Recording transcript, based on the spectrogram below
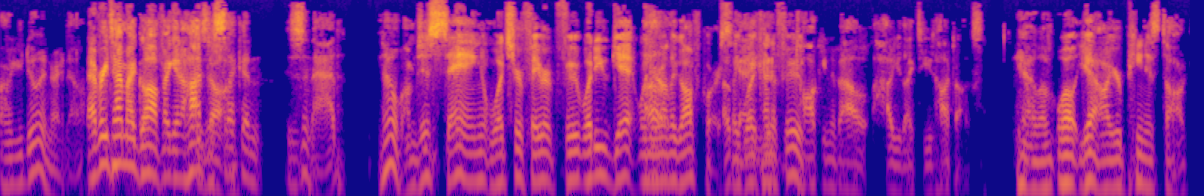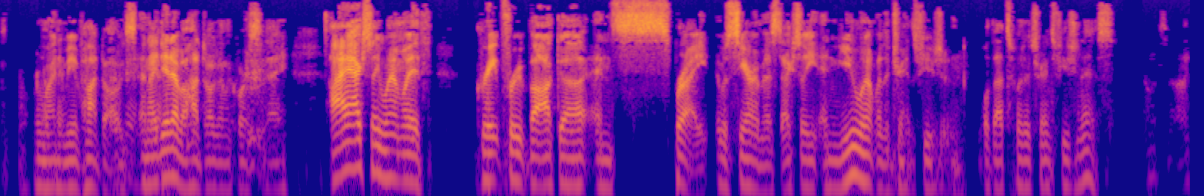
are you doing right now? Every time I golf, I get a hot is this dog. like an? Is this an ad? No, I'm just saying, what's your favorite food? What do you get when you're Oh, on the golf course? like, what kind you're of food? Talking about how you like to eat hot dogs. Yeah, I love. Well, yeah, all your penis talk reminded Okay. me of hot dogs, Okay, and I did have a hot dog on the course today. I actually went with grapefruit vodka and Sprite. It was Sierra Mist actually, and you went with a transfusion. Well, that's what a transfusion is. No, it's not.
